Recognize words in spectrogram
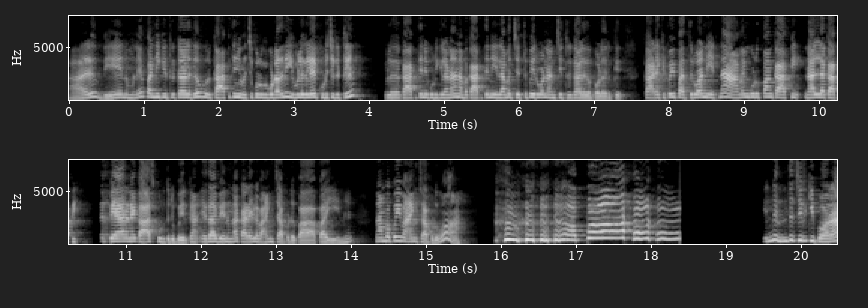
பாரு வேணும்னே பண்ணிக்கிட்டு இருக்காளுங்க ஒரு காப்பி தண்ணி வச்சு கொடுக்கக்கூடாதுன்னு இவளுகளே குடிச்சிக்கிட்டு இவ்வளோ காப்பி தண்ணி குடிக்கலன்னா நம்ம காப்பி தண்ணி இல்லாமல் செத்து போயிடுவோம்னு நினச்சிட்டு இருக்காளுங்க போல இருக்கு. கடைக்கு போய் பத்து ரூபா நீட்டினா அவன் கொடுப்பான் காப்பி நல்ல காப்பி. பேரனே காசு கொடுத்துட்டு போயிருக்கான். ஏதாவது வேணும்னா கடையில் வாங்கி சாப்பிடுப்பா பையன்னு. நம்ம போய் வாங்கி சாப்பிடுவோம். அப்பா! என்ன இந்த சிரிக்கி போறா?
